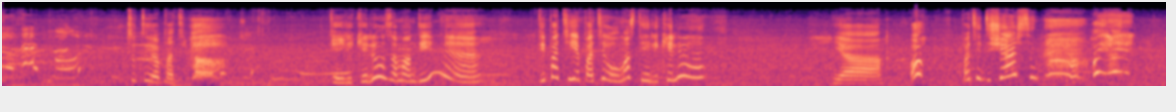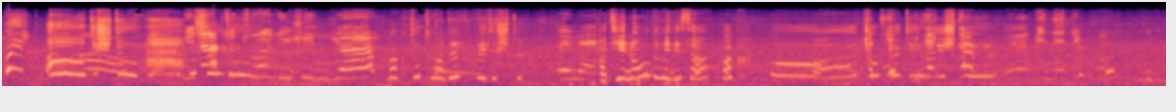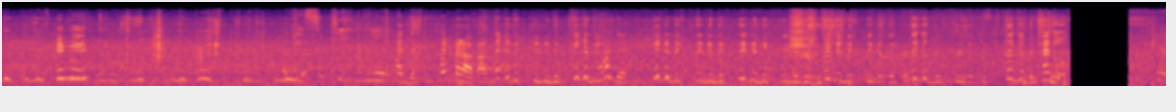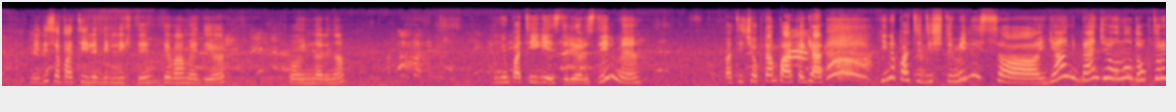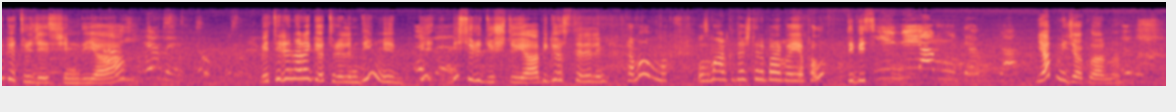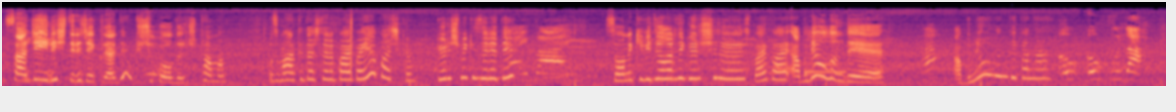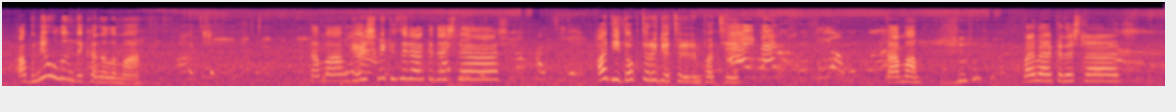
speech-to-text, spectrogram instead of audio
Tutuyor Pati. Tehlikeli o zaman değil mi? Di patiye pati olmaz tehlikeli. Ya. Oh! Pati düşersin. Hayır hayır. Hayır. Aa düştü. Tutuyor düşünce. Bak tutmadı ve düştü. Evet. Patiye ne oldu Melisa? Bak. Aa, çok kötü düştü. Ee, Binelim mi? Evet. hadi hep beraber dıgıdık dıgıdık dıgıdık hadi dıgıdık dıgıdık dıgıdık dıgıdık dıgıdık dıgıdık dıgıdık dıgıdık dıgıdık hadi oğlum. Melisa Pati ile birlikte devam ediyor oyunlarına. Bugün Pati'yi gezdiriyoruz değil mi? Pati çoktan parka gel. Yine Pati düştü Melisa. Yani bence onu doktora götüreceğiz şimdi ya. Evet. Veterinere götürelim değil mi? Bir, bir sürü düştü ya. Bir gösterelim. Tamam mı? O zaman arkadaşlara bay bay yapalım. De biz Yeni yapmayacaklar. yapmayacaklar mı? Sadece iyileştirecekler değil mi? Küçük olduğu için. Tamam. O zaman arkadaşlara bay bay yap aşkım. Görüşmek üzere de. Bay bay. Sonraki videolarda görüşürüz. Bay bay. Abone olun de. Abone olun de bana. O, okulda. Abone olun de kanalıma. Tamam. Görüşmek üzere arkadaşlar. Patiyi. Hadi doktora götürelim Pati. Ay ben. Tamam. bay bay arkadaşlar.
